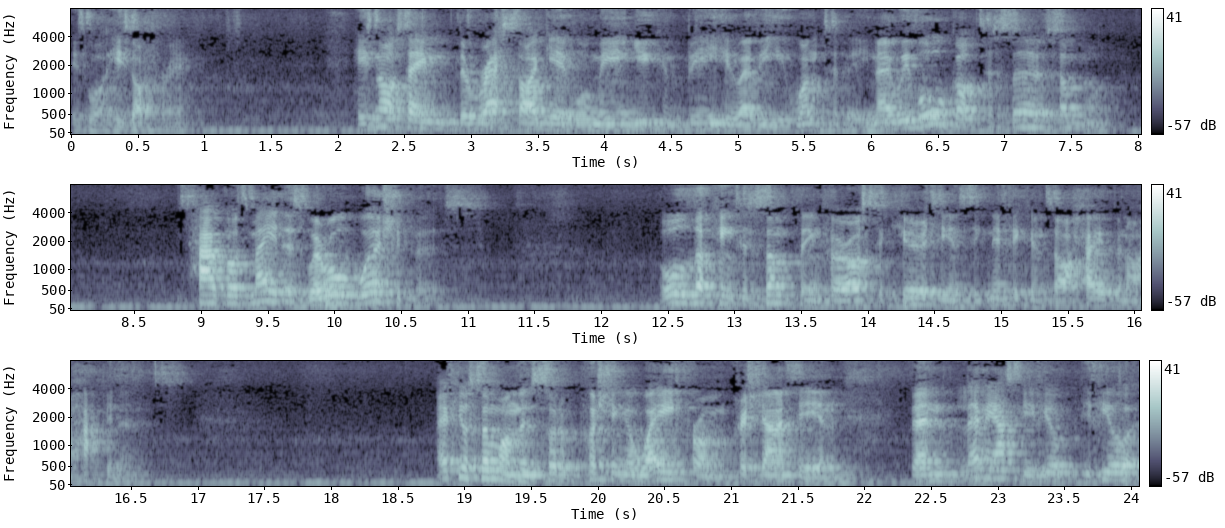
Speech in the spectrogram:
is what he's offering. He's not saying the rest I give will mean you can be whoever you want to be. No, we've all got to serve someone. It's how God's made us. We're all worshippers. All looking to something for our security and significance, our hope and our happiness. If you're someone that's sort of pushing away from Christianity, and then let me ask you, if you're, if you're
